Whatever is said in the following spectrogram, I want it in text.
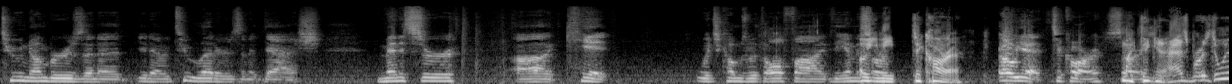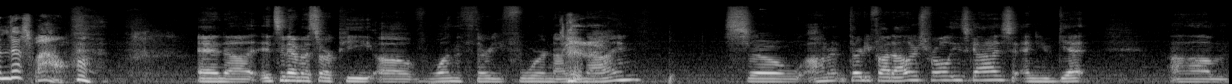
two numbers and a you know two letters and a dash. Menasor uh, kit, which comes with all five. The MSR. Oh, you mean Takara? Oh yeah, Takara. Sorry. Am I thinking Hasbro's doing this? Wow. Huh and uh, it's an MSRP of one thirty four ninety nine. so one hundred thirty five dollars for all these guys, and you get um,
